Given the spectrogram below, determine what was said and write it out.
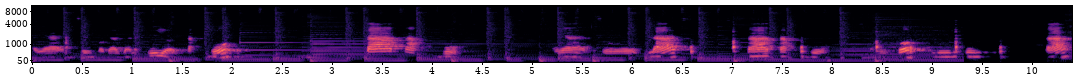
Ayan. So, magaganap po yun. Takbo, tatakbo. Ayan. So, plus, tatakbo. Okay po. Ulit yung ta.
